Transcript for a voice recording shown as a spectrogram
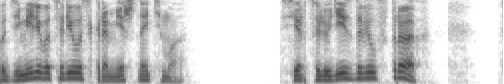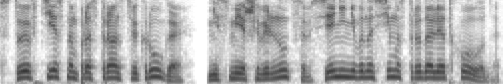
Подземелье воцарилась кромешная тьма. Сердце людей сдавил страх. Стоя в тесном пространстве круга, не смея шевельнуться, все они невыносимо страдали от холода.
